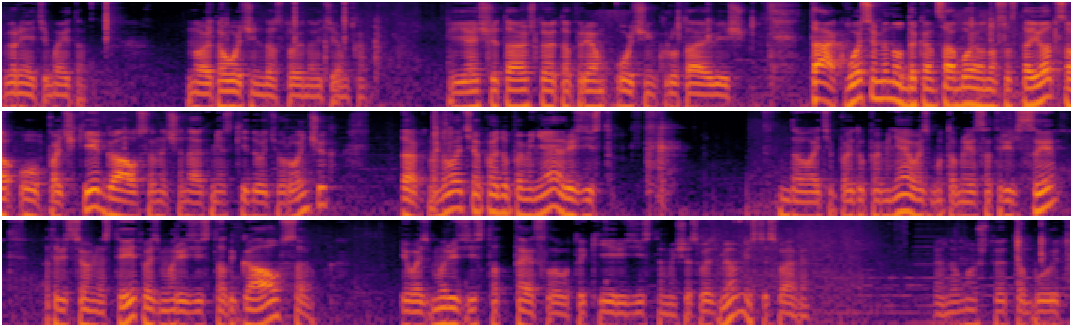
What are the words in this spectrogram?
Вернее, тиммейта. Но это очень достойная темка. Я считаю, что это прям очень крутая вещь. Так, 8 минут до конца боя у нас остается. Опачки, гауссы начинают мне скидывать урончик. Так, ну давайте я пойду поменяю резист. Давайте пойду поменяю. Возьму там рез от рельсы. От рельсы у меня стоит. Возьму резист от гаусса. И возьму резист от Теслы. Вот такие резисты мы сейчас возьмем вместе с вами. Я думаю, что это будет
